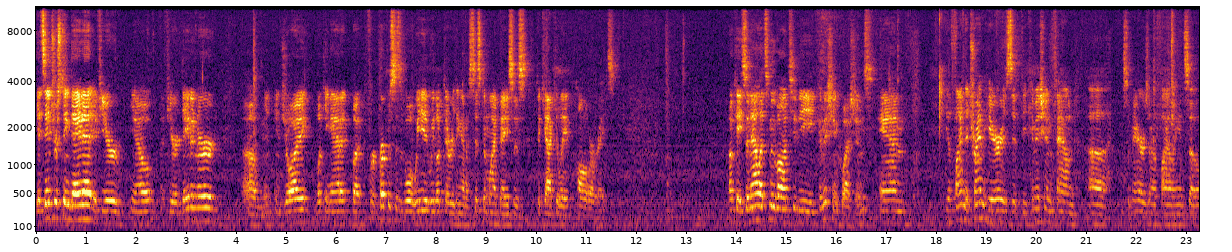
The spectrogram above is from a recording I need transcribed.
it's interesting data. If you're, you know, if you're a data nerd, um, enjoy looking at it. But for purposes of what we did, we looked at everything on a system-wide basis to calculate all of our rates. Okay, so now let's move on to the commission questions. And you'll find the trend here is that the commission found uh, some errors in our filing, and so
